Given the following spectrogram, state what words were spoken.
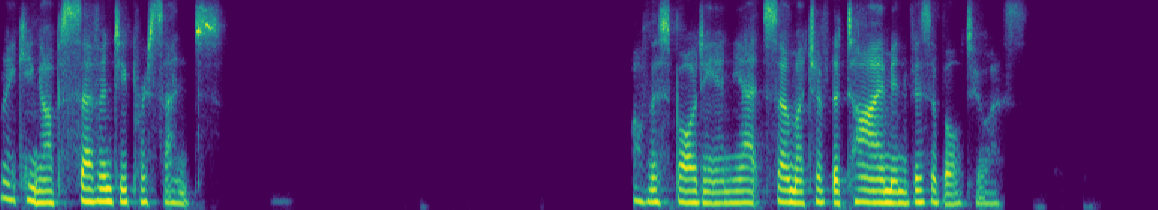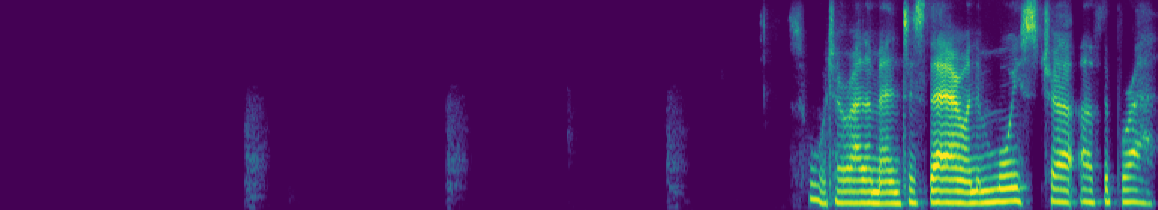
Making up 70% of this body, and yet so much of the time invisible to us. This water element is there on the moisture of the breath.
